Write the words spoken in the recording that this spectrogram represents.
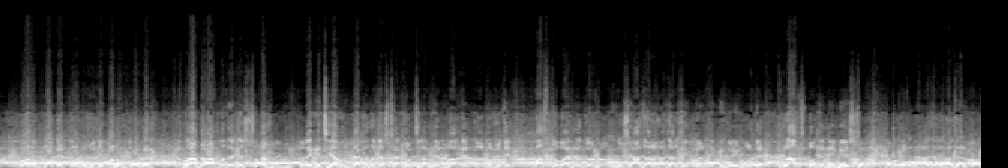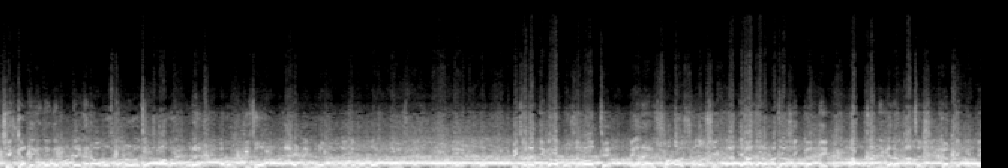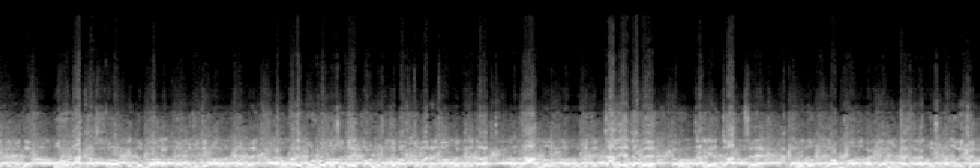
ব্লকেট কর্মসূচি পালন করবেন। এবং আমরা আপনাদেরকে সরাসরি যুক্ত রেখেছি এবং দেখানোর চেষ্টা করছিলাম যে ব্লকের কর্মসূচি বাস্তবায়নের জন্য কিন্তু সে হাজার হাজার শিক্ষার্থী কিন্তু এই মুহূর্তে রাজপথে নেমে এসছেন। এবং এখানে হাজার হাজার শিক্ষার্থী কিন্তু ইতিমধ্যে এখানে অবস্থানে রয়েছেন শাহবাগ মোড়ে এবং কিছু আইটি গ্রুপ কিন্তু ইতিমধ্যে পুলিশকে নিয়ে কিন্তু পিছনের দিকে অগ্রসর হচ্ছে। এখানে শত শত শিক্ষার্থী, হাজার হাজার শিক্ষার্থী, লক্ষাধিকেরও কাছের শিক্ষার্থী কিন্তু ইতিমধ্যে পুরো ঢাকা শহর কিন্তু ব্লকের কর্মসূচি পালন করবে এবং তাদের পূর্ব ঘোষিত এই কর্মসূচি বাস্তবায়নের জন্য কিন্তু তারা তাদের আন্দোলন কর্মসূচি চালিয়ে যাবে এবং চালিয়ে যাচ্ছে। আগামীতেও তাদের অব্যাহত থাকবে এমনটাই তারা ঘোষণা করেছেন।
